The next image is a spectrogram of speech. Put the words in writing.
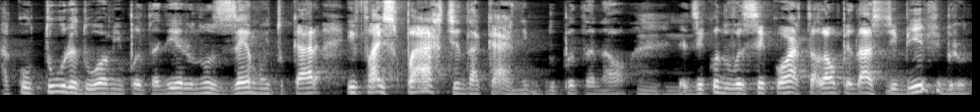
a cultura do homem pantaneiro nos é muito cara e faz parte da carne do Pantanal. Uhum. Quer dizer, quando você corta lá um pedaço de bife, Bruno,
